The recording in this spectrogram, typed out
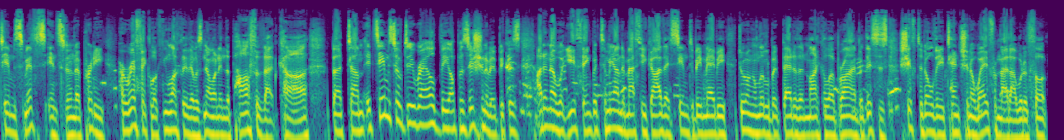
Tim Smith's incident are pretty horrific looking. Luckily, there was no one in the path of that car. But um, it seems to have derailed the opposition a bit because I don't know what you think, but to me, under Matthew Guy, they seem to be maybe doing a little bit better than Michael O'Brien. But this has shifted all the attention away from that, I would have thought.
